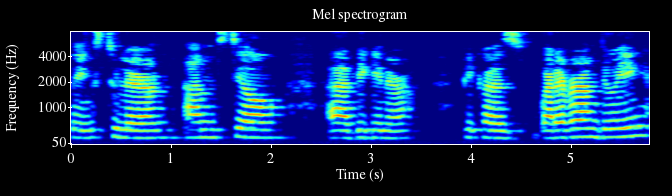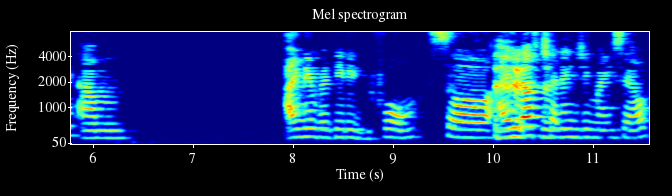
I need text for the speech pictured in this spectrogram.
things to learn. I'm still a beginner because whatever I'm doing, um, I never did it before. So I love challenging myself.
